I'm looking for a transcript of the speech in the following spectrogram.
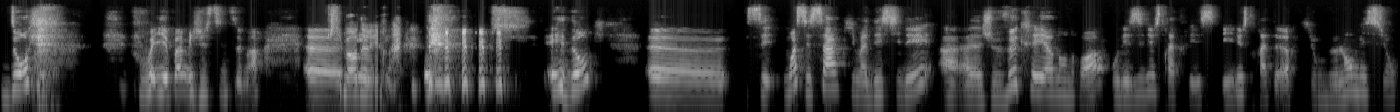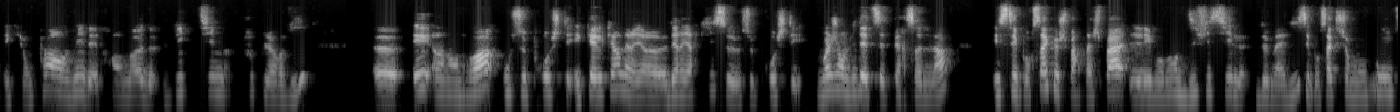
Donc, vous voyez pas, mais Justine se marre. Euh, je suis mort de rire. et donc, euh, c'est moi, c'est ça qui m'a décidé. À, je veux créer un endroit où les illustratrices et illustrateurs qui ont de l'ambition et qui n'ont pas envie d'être en mode victime toute leur vie, euh, aient un endroit où se projeter et quelqu'un derrière derrière qui se, se projeter. Moi, j'ai envie d'être cette personne-là et c'est pour ça que je partage pas les moments difficiles de ma vie. C'est pour ça que sur mon compte,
